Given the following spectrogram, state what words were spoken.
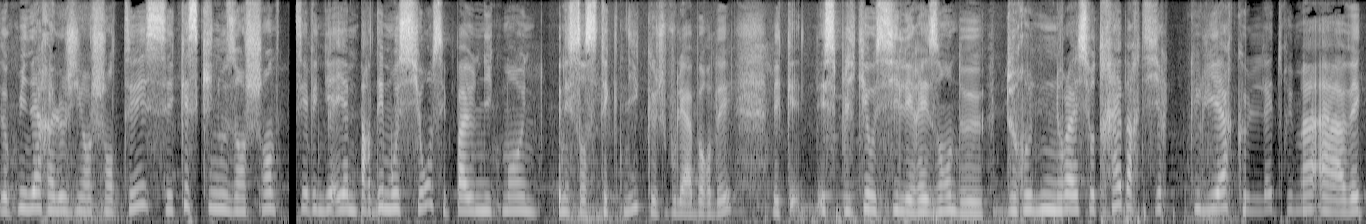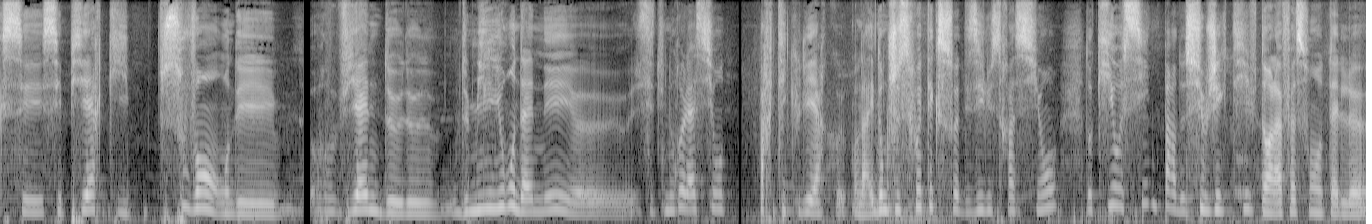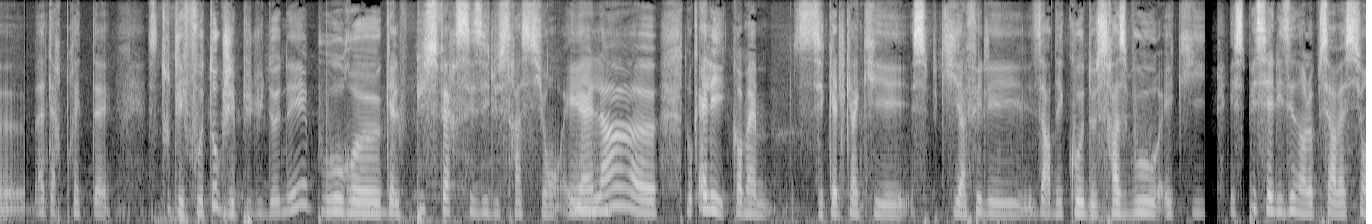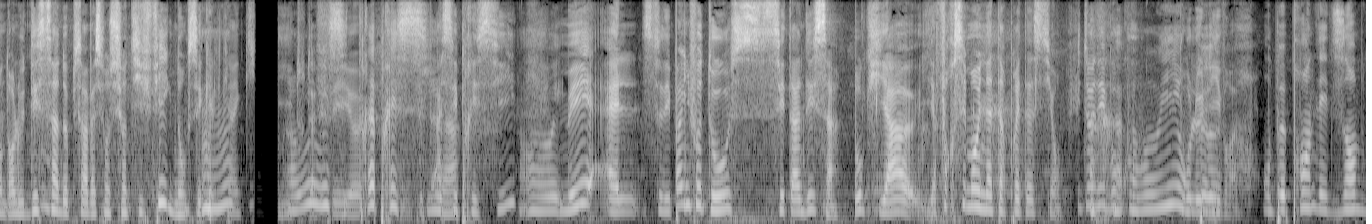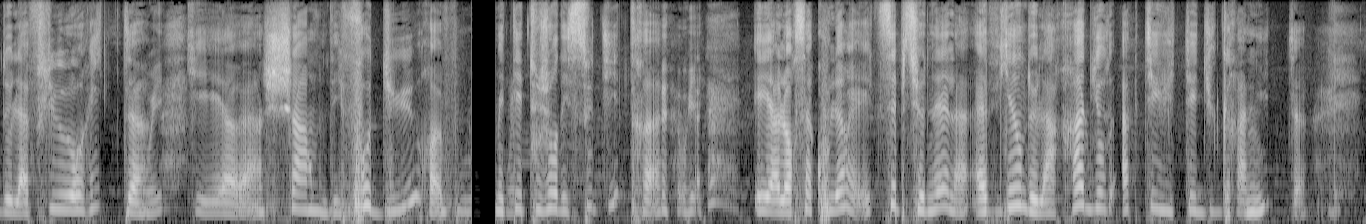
donc minéralogie enchantée, c'est qu'est-ce qui nous enchante? Il y a une part d'émotion, c'est pas uniquement une connaissance technique que je voulais aborder, mais expliquer aussi les raisons de, d'une relation très particulière que l'être humain a avec ces, pierres qui souvent viennent de, de millions d'années. Euh, c'est une relation particulière qu'on a. Et donc je souhaitais que ce soit des illustrations, donc qui aussi une part de subjectif dans la façon dont elle euh, interprétait toutes les photos que j'ai pu lui donner pour euh, mm. qu'elle puisse faire ses illustrations. Et elle mm. a, euh, donc elle est quand même, c'est quelqu'un qui est qui a fait les, arts déco de Strasbourg et qui est spécialisé dans l'observation, dans le dessin d'observation scientifique. Donc c'est mm-hmm. quelqu'un qui ah tout à fait, euh, très précis, assez hein. précis. Mais elle, ce n'est pas une photo, c'est un dessin. Donc il y a, il y a forcément une interprétation. Je tenais beaucoup pour le livre. On peut prendre l'exemple de la fluorite, qui est euh, un charme des faux durs. Vous mettez toujours des sous-titres. Et alors sa couleur est exceptionnelle. Hein. Elle vient de la radioactivité du granit.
